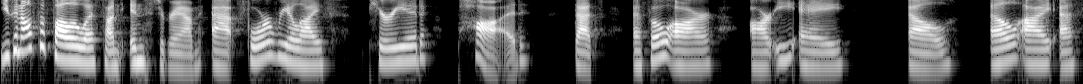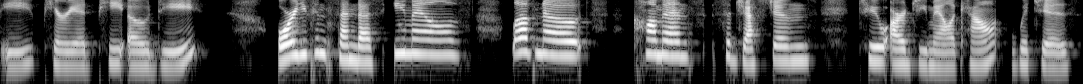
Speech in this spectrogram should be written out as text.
You can also follow us on Instagram at for real life period pod. That's F O R R E A L L I F E period P O D or you can send us emails, love notes, comments, suggestions to our Gmail account, which is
